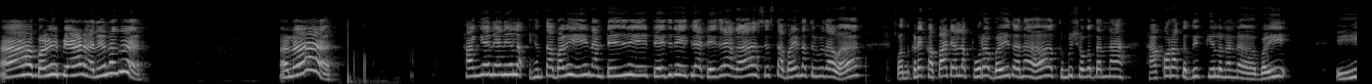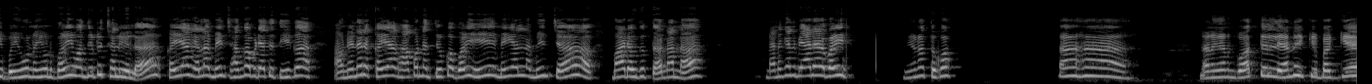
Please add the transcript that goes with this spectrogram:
ಆ, ಬಳಿ ಬ್ಯಾಡ ನಿನಗ? ಅಲ್ಲ ಹಂಗೇನೇನಿಲ್ಲ. ಇಂಥ ಬಳಿ ನನ್ನ ಟೇಜ್ರಿ ಟೇಜ್ರಿ ಐತಿಲ್ಲ ಟೇಜ್ರಾಗ ಸಿಸ್ತ ಬಳಿನ ತುಂಬಿದಾವ. ಒಂದು ಕಡೆ ಕಪಾಟೆಲ್ಲ ಪೂರ ಬಳಿದನ, ತುಂಬಿಸಿ ಹೋಗೋದನ್ನ. ಹಾಕೋರಾಕ ದಿಕ್ಕಿಲ್ಲ ನನ್ನ ಬಳಿ. ಈ ಇವನು ಇವನು ಬಳಿ ಒಂದಿಟ್ಟು ಚಲೋ ಇಲ್ಲ. ಕೈಯಾಗ ಎಲ್ಲ ಮಿಂಚ್ ಹಂಗ ಬಡಿಯತೈತಿ. ಈಗ ಅವನೇನಾರ ಕೈಯಾಗ ಹಾಕೊಂಡು ತಿಳ್ಕೊ ಬಳಿ ಮೈಯೆಲ್ಲ ಮಿಂಚ ಮಾಡಿ ಹೋಗುತ್ತ ನನ್ನ. ನನಗೇನು ಬೇರೆ ಬೈ. ನೀನ ತಗೋ. ಹಾಂ ಹಾಂ ನನಗೇನು ಗೊತ್ತಿಲ್ಲ ಏನು ಈಕೆ ಬಗ್ಗೆ.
